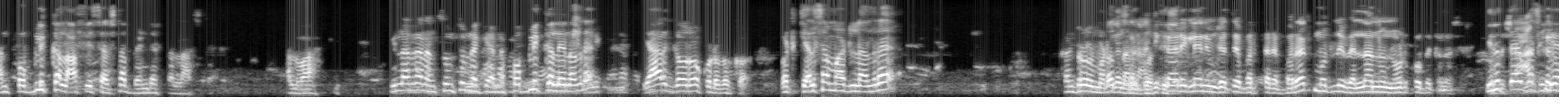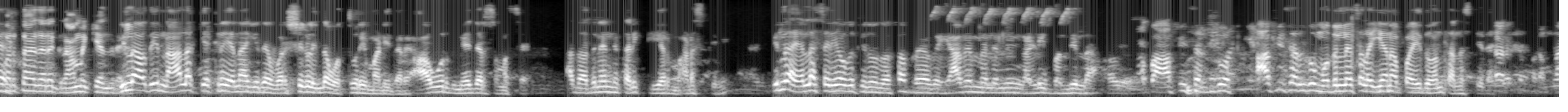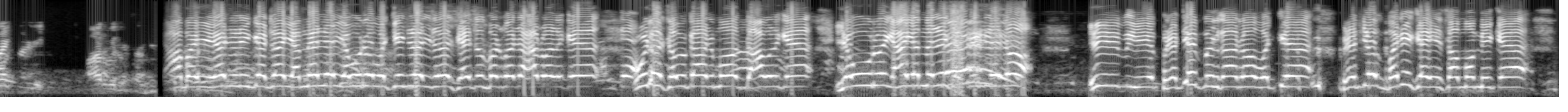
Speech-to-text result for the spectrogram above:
ನಾನು ಪಬ್ಲಿಕಲ್ ಆಫೀಸರ್ಸ್ನ ಬೆಂಡೆಸ್ತಲ್ಲ ಅಷ್ಟೇ. ಅಲ್ವಾ? ಇಲ್ಲಾಂದ್ರೆ ನಾನು ಸುಮ್ ಸುಮ್ಮನೆ ಕೇಳ ಪಬ್ಲಿಕ್ ಅಲ್ಲಿ ಏನಂದ್ರೆ ಯಾರಿಗೆ ಗೌರವ ಕೊಡಬೇಕು? ಬಟ್ ಕೆಲಸ ಮಾಡಲಿಲ್ಲ ಅಂದ್ರೆ ಕಂಟ್ರೋಲ್ ಮಾಡೋದು ನನಗೆ ಗೊತ್ತಿದೆ. ಅಧಿಕಾರಿಗಳೇ ನಿಮ್ ಜೊತೆ ಬರ್ತಾರೆ. ಬರಕ್ ಮೊದ್ಲು ಇವೆಲ್ಲಾನು ನೋಡ್ಕೋಬೇಕಲ್ಲ ಸರ್. ಇರುತ್ತೆ, but ಶಾಸಕರು ಈಗ- ಬರ್ತಾ ಇದಾರೆ ಗ್ರಾಮಕ್ಕೆ ಅಂದ್ರೆ. ಇಲ್ಲ ಅದು ನಾಲ್ಕು ಎಕರೆ ಏನಾಗಿದೆ ವರ್ಷಗಳಿಂದ ಒತ್ತುವರಿ ಮಾಡಿದ್ದಾರೆ. ಆ ಊರ್ದು ಮೇಜರ್ ಸಮಸ್ಯೆ. ಅದು ಹದಿನೈದನೇ ತಾರೀಕು ಕ್ಲಿಯರ್ ಮಾಡಿಸ್ತೀನಿ. ಇಲ್ಲ ಎಲ್ಲ ಸರಿ ಹೋಗುತ್ತೆ ಇದೊಂದು ಹೊಸ ಪ್ರಯೋಗ. ಯಾವ್ಯಾವ ಮೇಲೆ ನಿಮ್ಗೆ ಹಳ್ಳಿಗೆ ಬಂದಿಲ್ಲ. ಪಾಪ ಆಫೀಸರ್ಸ್ಗೂ ಆಫೀಸರ್ಸ್ಗೂ ಮೊದಲನೇ ಸಲ ಏನಪ್ಪ ಇದು ಅಂತ ಅನಿಸ್ತಿದೆ. యాభై ఏళ్ళ గట్ల ఎమ్మెల్యే ఎవరు వచ్చిండ్రో చేతులు పట్టుకొని ఆడవాళ్ళకి కూడా సౌకర్యము దావులకి ఎవరు యా ఎమ్మెల్యే కట్టించలేదు ఈ ప్రతి ప్రకారం వచ్చి ప్రతి ఒక్క పని చేయిస్తాము మీకే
